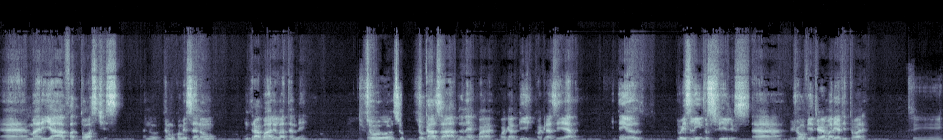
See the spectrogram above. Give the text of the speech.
é, Maria Afa Tostes. Estamos começando um, um trabalho lá também. Sou, sou, sou, casado, né, com a, com a Gabi, com a Graziella, e tenho dois lindos filhos, a João Vitor e a Maria Vitória. Sim,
